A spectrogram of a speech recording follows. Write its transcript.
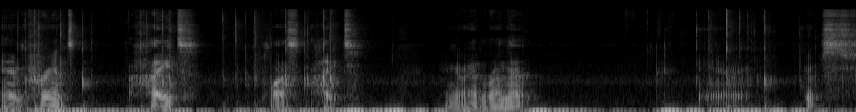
and print height plus height. And go ahead and run that. And, oops.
